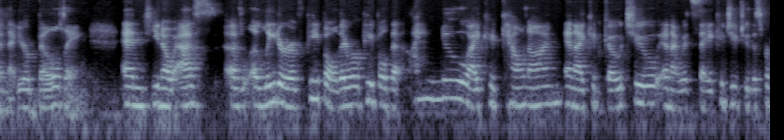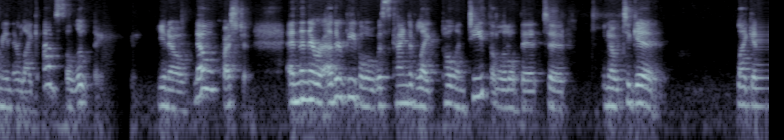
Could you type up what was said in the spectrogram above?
that you're building. And, you know, as a, a leader of people, there were people that I knew I could count on and I could go to, and I would say, Could you do this for me? And they're like, Absolutely. you know, no question. And then there were other people, it was kind of like pulling teeth a little bit to, you know, to get like an,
